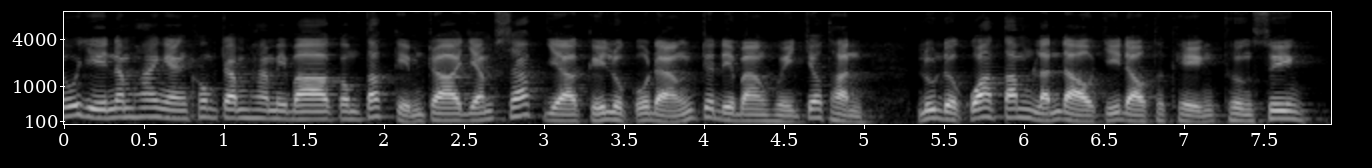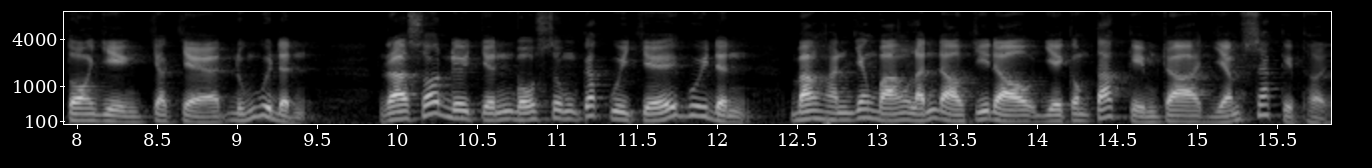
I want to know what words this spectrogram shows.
Thưa quý vị, năm 2023, công tác kiểm tra, giám sát và kỷ luật của đảng trên địa bàn huyện Châu Thành luôn được quan tâm lãnh đạo chỉ đạo thực hiện thường xuyên, toàn diện, chặt chẽ, đúng quy định. Ra soát điều chỉnh bổ sung các quy chế, quy định, ban hành văn bản lãnh đạo chỉ đạo về công tác kiểm tra, giám sát kịp thời.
